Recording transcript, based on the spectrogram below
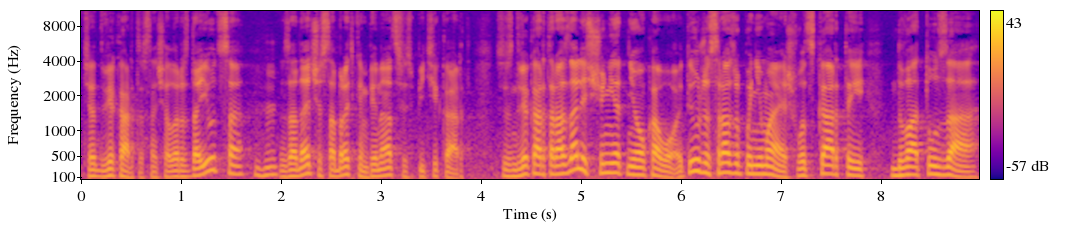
у тебя две карты сначала раздаются, угу. задача собрать комбинацию из пяти карт. Есть, две карты раздались, еще нет ни у кого. И ты уже сразу понимаешь, вот с картой два туза,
